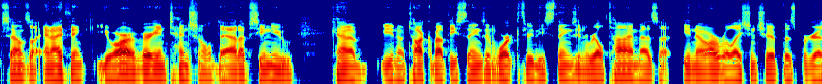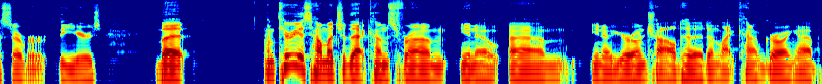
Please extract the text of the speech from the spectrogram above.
sounds like and i think you are a very intentional dad. I've seen you kind of you know talk about these things and work through these things in real time as a you know our relationship has progressed over the years. But i'm curious how much of that comes from you know um you know your own childhood and like kind of growing up.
